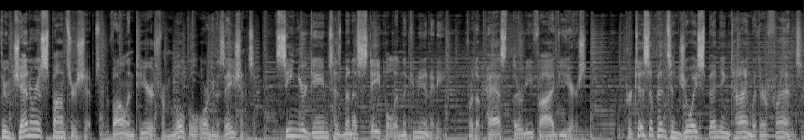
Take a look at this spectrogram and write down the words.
Through generous sponsorships and volunteers from local organizations, Senior Games has been a staple in the community for the past 35 years. Participants enjoy spending time with their friends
